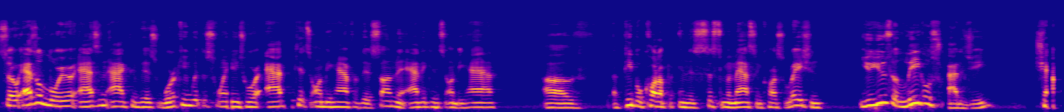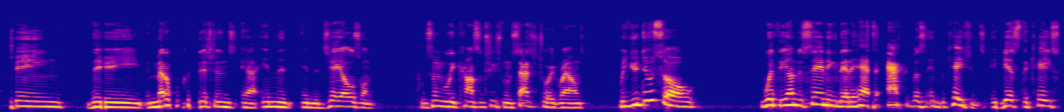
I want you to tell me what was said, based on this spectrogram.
so as a lawyer, as an activist, working with the Swains, who are advocates on behalf of their son and advocates on behalf of, of people caught up in this system of mass incarceration, you use a legal strategy challenging the medical conditions uh, in the in the jails on presumably constitutional and statutory grounds, but you do so with the understanding that it has activist implications. It gets the case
